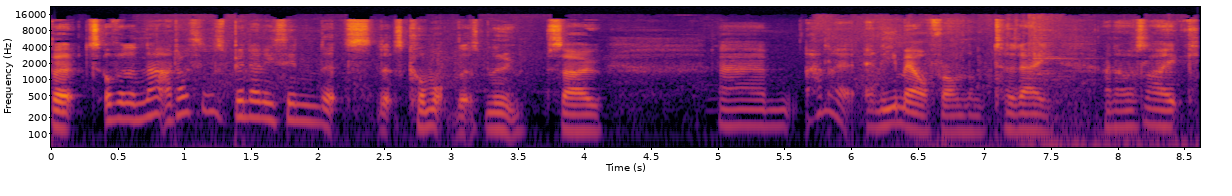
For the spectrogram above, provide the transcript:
But other than that, I don't think there's been anything that's that's come up that's new. So um, I had a, an email from them today, and I was like,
